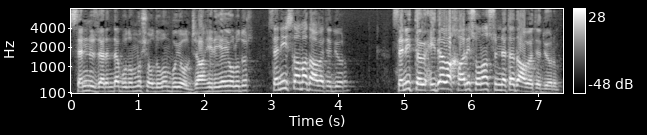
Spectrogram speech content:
senin üzerinde bulunmuş olduğun bu yol cahiliye yoludur. Seni İslam'a davet ediyorum. Seni tevhide ve halis olan sünnete davet ediyorum.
